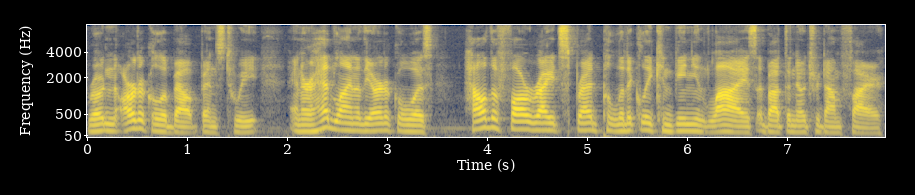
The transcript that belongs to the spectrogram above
wrote an article about Ben's tweet, and her headline of the article was How the Far Right Spread Politically Convenient Lies About the Notre Dame Fire.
